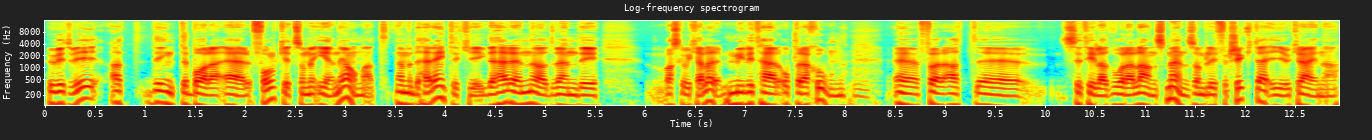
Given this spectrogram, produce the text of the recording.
Hur vet vi att det inte bara är folket som är eniga om att nej men det här är inte ett krig, det här är en nödvändig, vad ska vi kalla det, militär operation Mm. eh, för att eh, se till att våra landsmän som blir förtryckta i Ukraina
